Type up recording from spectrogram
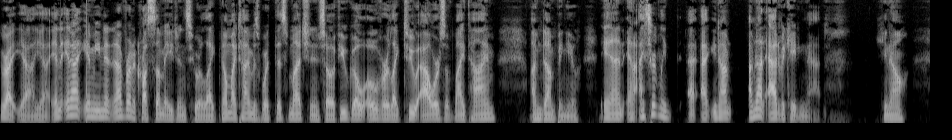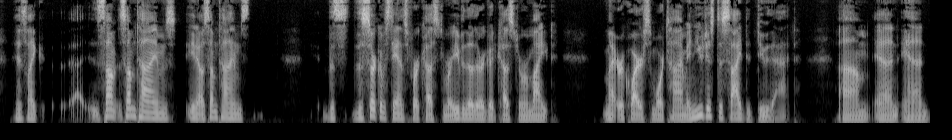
Right. Yeah. Yeah. And and I I mean, and I've run across some agents who are like, no, my time is worth this much, and so if you go over like two hours of my time, I'm dumping you. And and I certainly, I, I, you know, I'm I'm not advocating that. You know, it's like some sometimes you know sometimes this the circumstance for a customer, even though they're a good customer, might might require some more time, and you just decide to do that, um, and and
